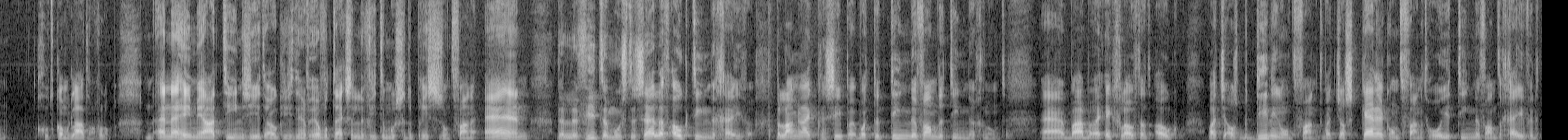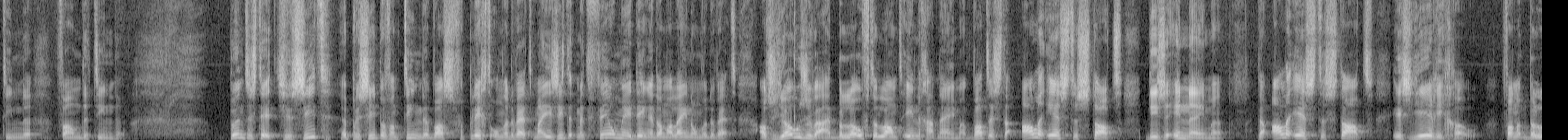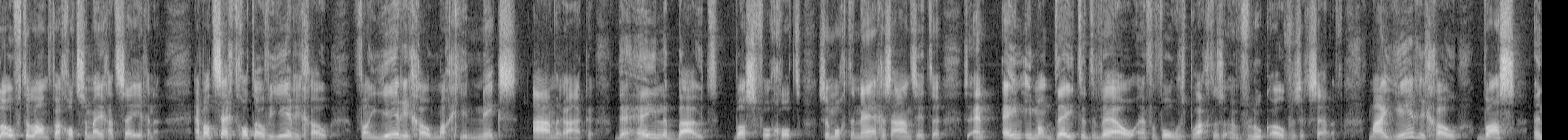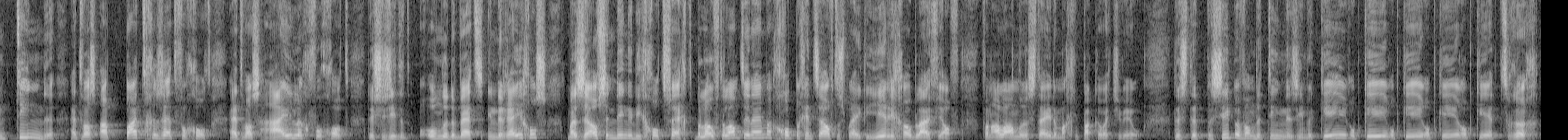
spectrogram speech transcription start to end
Goed, kom ik later nog wel op. En Nehemia 10 zie je het ook. Je ziet in heel veel teksten, de levieten moesten de priesters ontvangen. En de levieten moesten zelf ook tiende geven. Belangrijk principe, wordt de tiende van de tiende genoemd. Uh, waarbij ik geloof dat ook wat je als bediening ontvangt, wat je als kerk ontvangt, hoor je tiende van te geven. De tiende van de tiende. Punt is dit, je ziet het principe van tiende was verplicht onder de wet, maar je ziet het met veel meer dingen dan alleen onder de wet. Als Jozua het beloofde land in gaat nemen, wat is de allereerste stad die ze innemen? De allereerste stad is Jericho, van het beloofde land waar God ze mee gaat zegenen. En wat zegt God over Jericho? Van Jericho mag je niks aanraken. De hele buit was voor God. Ze mochten nergens aan zitten. En één iemand deed het wel en vervolgens brachten ze een vloek over zichzelf. Maar Jericho was een tiende. Het was apart gezet voor God. Het was heilig voor God. Dus je ziet het onder de wet in de regels, maar zelfs in dingen die God zegt. Beloof de land innemen, God begint zelf te spreken. Jericho blijf je af. Van alle andere steden mag je pakken wat je wil. Dus het principe van de tiende zien we keer op keer op keer op keer op keer terug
